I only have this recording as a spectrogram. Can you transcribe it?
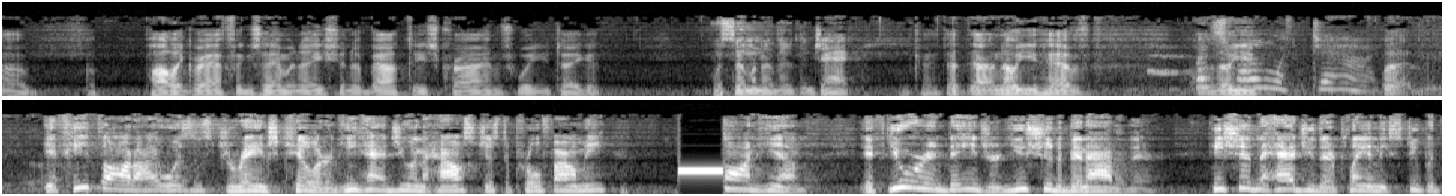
a, a polygraph examination about these crimes, will you take it? With someone other than Jack. Okay. That, I know you have. What's wrong you, with Jack? But If he thought I was this deranged killer and he had you in the house just to profile me, on him. If you were in danger, you should have been out of there. He shouldn't have had you there playing these stupid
